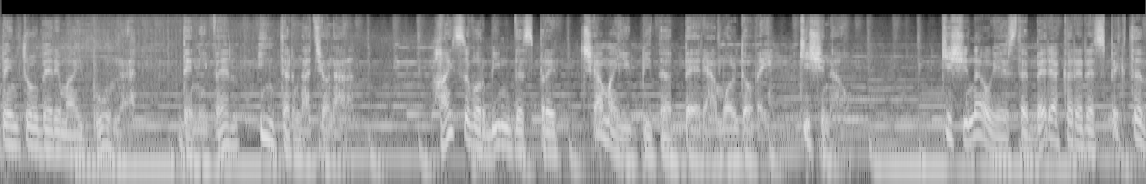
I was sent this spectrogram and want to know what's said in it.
pentru o bere mai bună, de nivel internațional. Hai să vorbim despre cea mai iubită bere a Moldovei, Chișinău. Chișinău este berea care respectă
